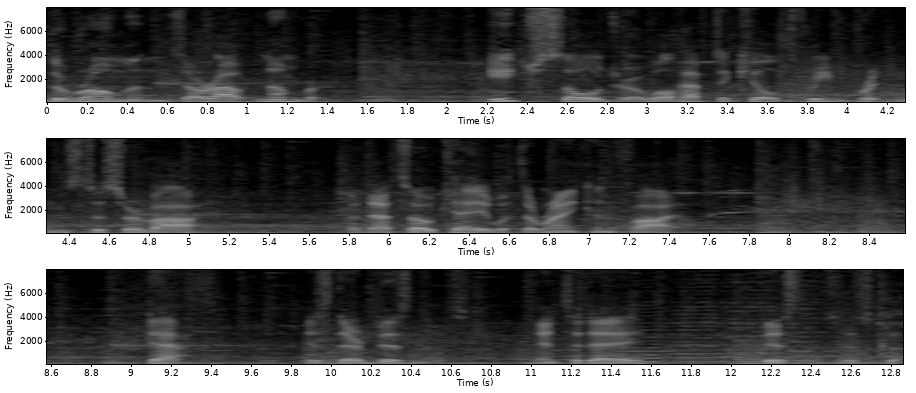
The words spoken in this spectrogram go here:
The Romans are outnumbered. Each soldier will have to kill three Britons to survive, but that's okay with the rank and file. Death is their business, and today, business is good.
